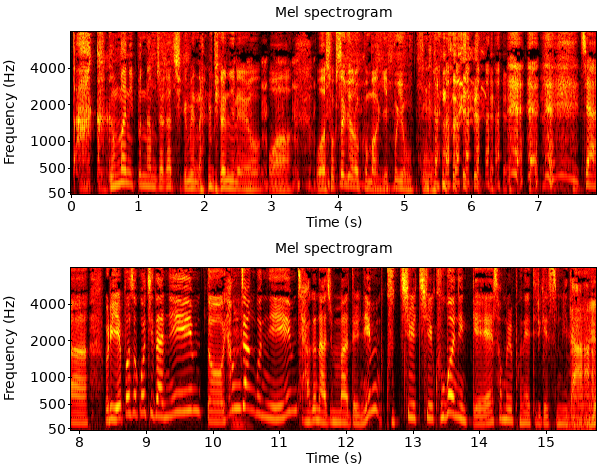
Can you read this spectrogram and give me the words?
딱 그것만 이쁜 남자가 지금의 남편이네요. 와, 와, 속삭여놓고 막 예쁘게 웃고. 자, 우리 예뻐서 꽃이다님, 또 형장군님, 작은 아줌마들님, 9779번님께 선물 보내드리겠습니다. 네.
